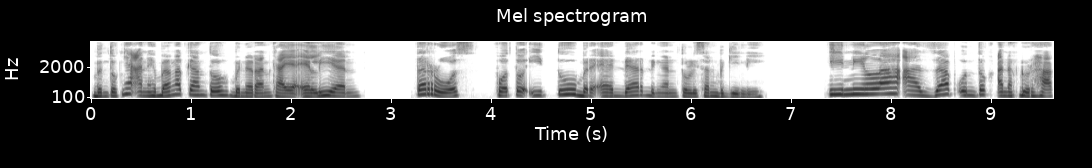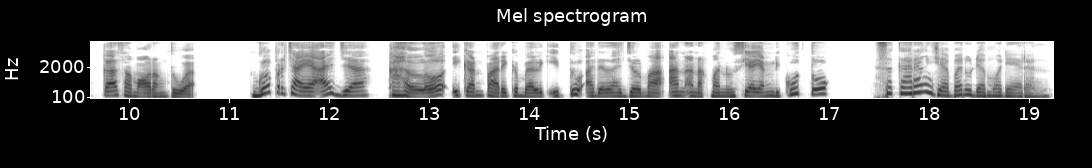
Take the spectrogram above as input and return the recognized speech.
Bentuknya aneh banget kan tuh, beneran kayak alien. Terus, foto itu beredar dengan tulisan begini. Inilah azab untuk anak durhaka sama orang tua. Gue percaya aja kalau ikan pari kebalik itu adalah jelmaan anak manusia yang dikutuk. Sekarang zaman udah modern.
